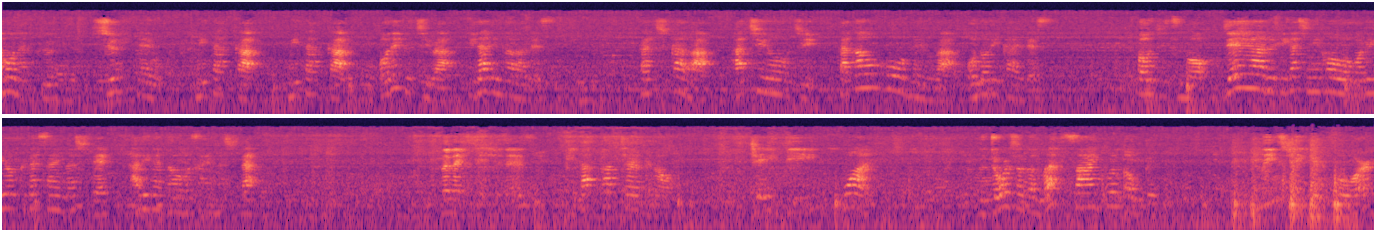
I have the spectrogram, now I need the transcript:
まもなく終点三鷹三鷹お出口は左側です立川八王子高尾方面はお乗り換えです本日も JR 東日本をご利用くださいましてありがとうございました The next station is Mitaka Terminal JD1 The doors on the left side will open Please check in for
